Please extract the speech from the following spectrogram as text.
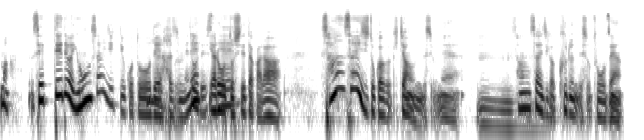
まあ設定では4歳児っていうことで初めね,、ね。やろうとしてたから3歳児とかが来ちゃうんですよね。3歳児が来るんですよ当然。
